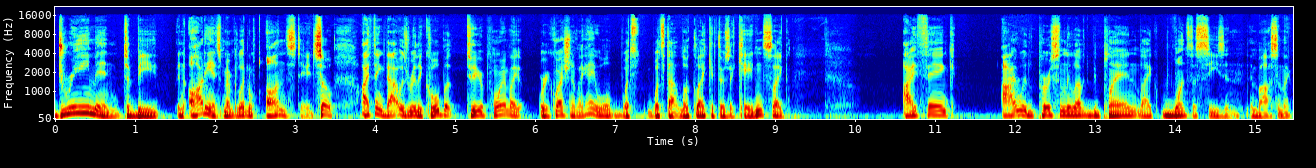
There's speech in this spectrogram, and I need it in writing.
dreaming to be an audience member let alone on the stage. So i think that was really cool but to your point like or your question of like hey well what's what's that look like if there's a cadence? Like I think I would personally love to be playing like once a season in Boston, like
